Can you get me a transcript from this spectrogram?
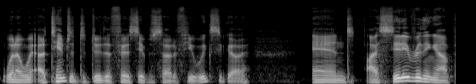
when I went, attempted to do the first episode a few weeks ago, and I set everything up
